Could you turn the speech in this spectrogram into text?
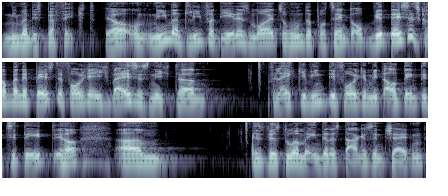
niemand ist perfekt. Ja, und niemand liefert jedes Mal zu 100% ab. Wird das jetzt gerade meine beste Folge? Ich weiß es nicht. Ähm, vielleicht gewinnt die Folge mit Authentizität. Ja, ähm, das wirst du am Ende des Tages entscheiden.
